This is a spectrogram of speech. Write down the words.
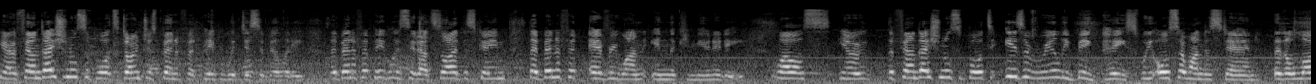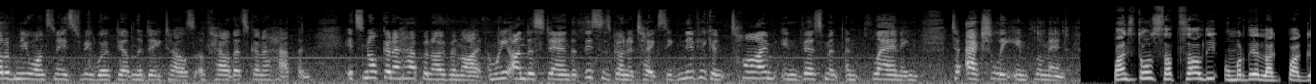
You know, foundational supports don't just benefit people with disability. They benefit people who sit outside the scheme. They benefit everyone in the community. Whilst, you know, the foundational supports is a really big piece, we also understand that a lot of nuance needs to be worked out in the details of how that's going to happen. It's not going to happen overnight, and we understand that this is going to take significant time, investment, and planning to actually implement. 5 ਤੋਂ 7 ਸਾਲ ਦੀ ਉਮਰ ਦੇ ਲਗਭਗ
